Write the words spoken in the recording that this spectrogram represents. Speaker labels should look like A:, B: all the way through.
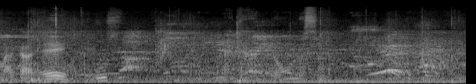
A: Marca, ei, Marca, Macarrão, assim.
